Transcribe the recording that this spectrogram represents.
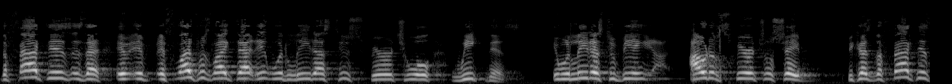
the fact is, is that if, if life was like that, it would lead us to spiritual weakness. It would lead us to being out of spiritual shape. Because the fact is,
